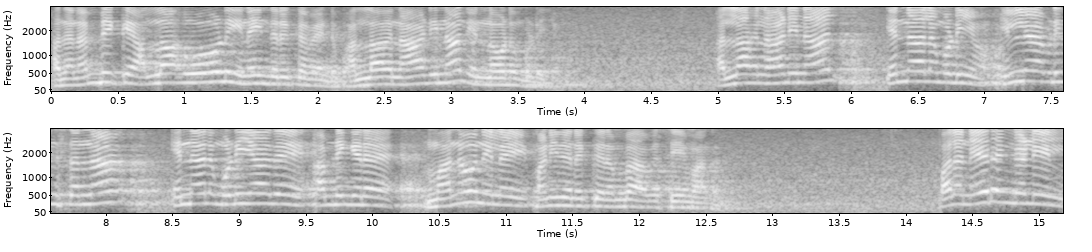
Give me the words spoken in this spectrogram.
அந்த நம்பிக்கை அல்லாஹுவோடு இணைந்திருக்க வேண்டும். அல்லாஹ் நாடினால் என்னோடு முடியும். அல்லாஹ் நாடினால் என்னால் முடியும். இல்லை அப்படின்னு சொன்னால் என்னால் முடியாது அப்படிங்கிற மனோநிலை மனிதனுக்கு ரொம்ப அவசியமானது. பல நேரங்களில்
